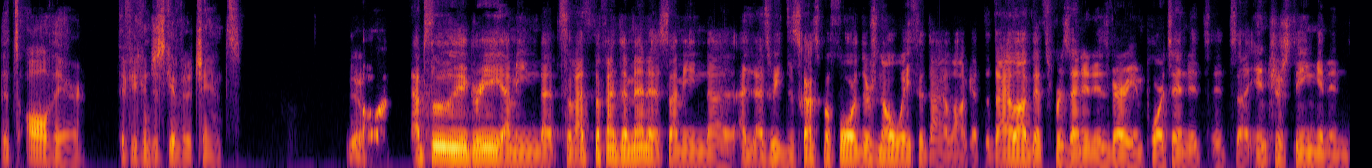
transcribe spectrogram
it's all there if you can just give it a chance. Yeah. Absolutely agree. I mean that so that's the Phantom Menace. I mean, uh, as, as we discussed before, there's no wasted dialogue. It. The dialogue that's presented is very important. It's it's uh, interesting and in,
